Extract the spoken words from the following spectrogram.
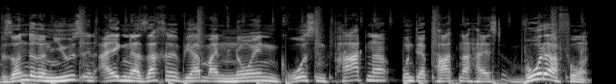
Besondere News in eigener Sache. Wir haben einen neuen großen Partner und der Partner heißt Vodafone.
